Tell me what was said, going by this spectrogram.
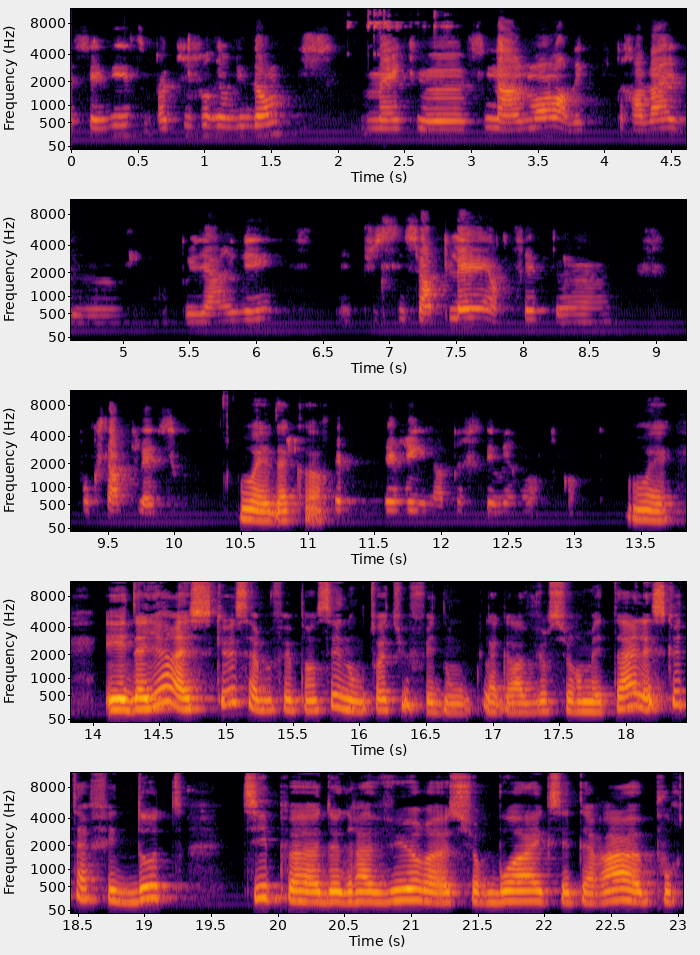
essayer, c'est pas toujours évident, mais que finalement, avec du travail, on peut y arriver. Et puis si ça plaît, en fait, il faut que ça plaise. Ouais, d'accord. La persévérance, quoi. Ouais. Et d'ailleurs, est-ce que ça me fait penser, donc toi tu fais donc la gravure sur métal, est-ce que tu as fait d'autres types euh, de gravures euh, sur bois, etc. Euh, pour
